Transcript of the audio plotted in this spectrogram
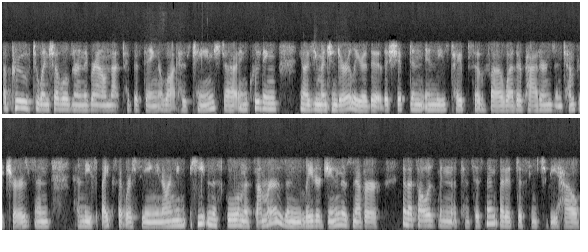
approved to when shovels are in the ground, that type of thing. A lot has changed, uh, including, you know, as you mentioned earlier, the, the shift in, in these types of uh, weather patterns and temperatures and, and these spikes that we're seeing. You know, I mean, heat in the school in the summers and later June is never, and that's always been consistent, but it just seems to be how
